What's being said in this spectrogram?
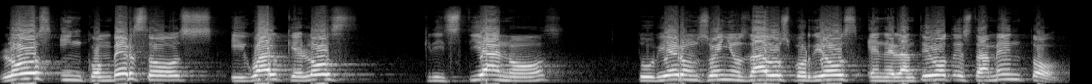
Los inconversos, igual que los cristianos, tuvieron sueños dados por Dios en el Antiguo Testamento.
